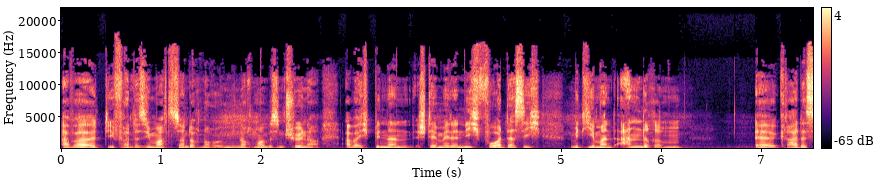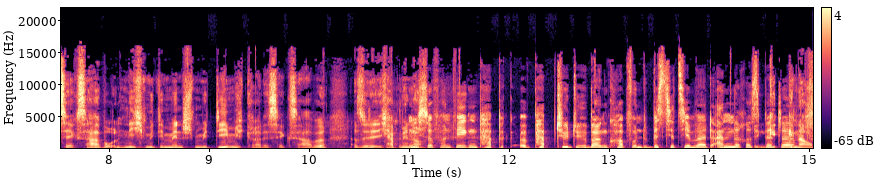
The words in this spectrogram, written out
Aber die Fantasie macht es dann doch noch irgendwie noch mal ein bisschen schöner. Aber ich bin dann, stelle mir dann nicht vor, dass ich mit jemand anderem äh, gerade Sex habe und nicht mit dem Menschen, mit dem ich gerade Sex habe. Also ich habe mir noch Nicht so von wegen Papp, äh, Papptüte über den Kopf und du bist jetzt jemand anderes, bitte? Genau,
